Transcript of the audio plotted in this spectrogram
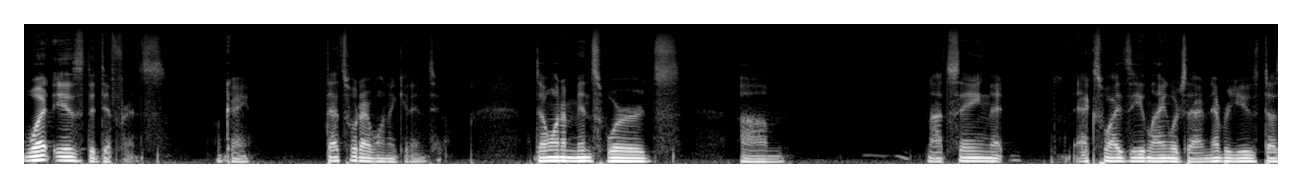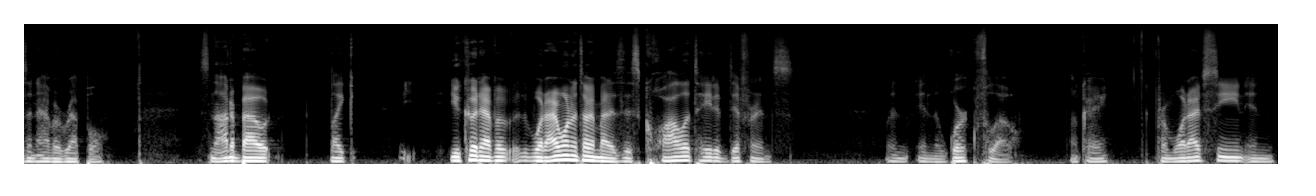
What is the difference? Okay. That's what I want to get into. I don't want to mince words. Um, not saying that XYZ language that I've never used doesn't have a REPL. It's not about like you could have a what I want to talk about is this qualitative difference in in the workflow, okay? From what I've seen in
